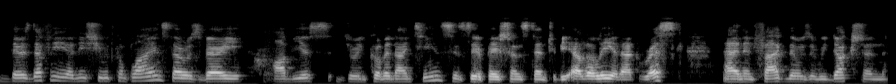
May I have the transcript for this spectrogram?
there's definitely an issue with compliance that was very obvious during COVID-19, since their patients tend to be elderly and at risk. And in fact, there was a reduction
